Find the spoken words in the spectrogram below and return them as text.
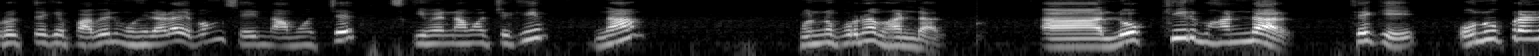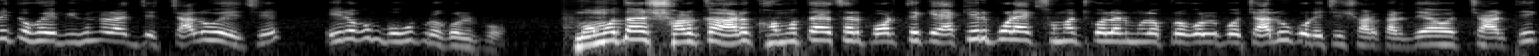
প্রত্যেকে পাবেন মহিলারা এবং সেই নাম হচ্ছে স্কিমের নাম হচ্ছে কি? না, অন্নপূর্ণা ভাণ্ডার লক্ষ্মীর ভাণ্ডার থেকে অনুপ্রাণিত হয়ে বিভিন্ন রাজ্যে চালু হয়েছে, এইরকম বহু প্রকল্প। মমতার সরকার ক্ষমতায় আসার পর থেকে একের পর এক সমাজ কল্যাণমূলক প্রকল্প চালু করেছে সরকার। দেওয়া হচ্ছে আর্থিক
